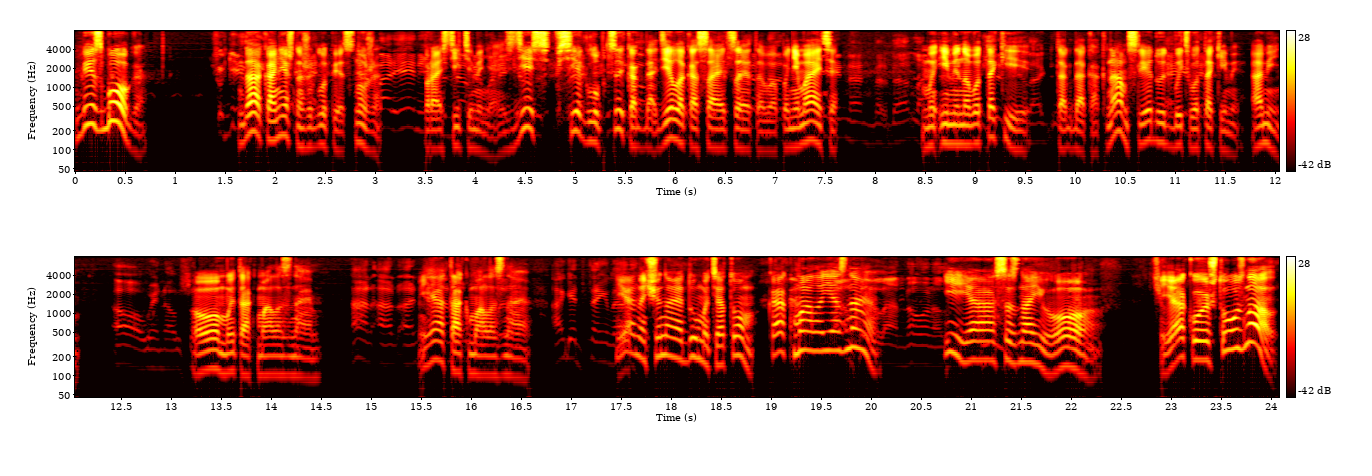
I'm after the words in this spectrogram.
Без Бога. Да, конечно же, глупец, ну же. Простите меня. Здесь все глупцы, когда дело касается этого, понимаете? Мы именно вот такие, тогда как нам следует быть вот такими. Аминь. О, мы так мало знаем. Я так мало знаю. Я начинаю думать о том, как мало я знаю. И я осознаю, о, я кое-что узнал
